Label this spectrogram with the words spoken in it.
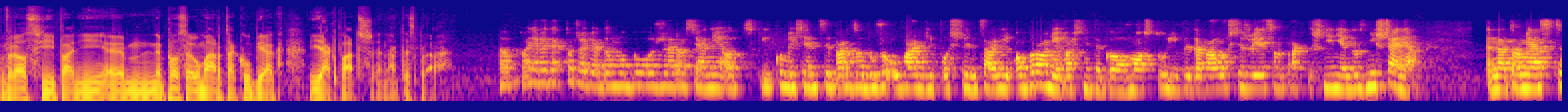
w Rosji. Pani poseł Marta Kubiak jak patrzy na tę sprawę? No, panie redaktorze, wiadomo było, że Rosjanie od kilku miesięcy bardzo dużo uwagi poświęcali obronie właśnie tego mostu i wydawało się, że jest on praktycznie nie do zniszczenia. Natomiast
